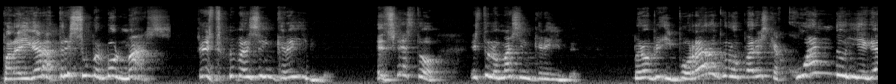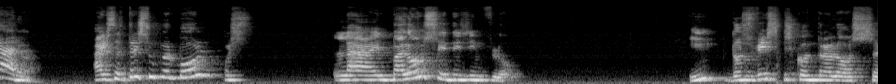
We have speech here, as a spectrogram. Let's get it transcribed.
para llegar a tres Super Bowl más. Esto me parece increíble. Es esto, esto es lo más increíble. Pero, y por raro que lo parezca, cuando llegaron a estos tres Super Bowl, pues la, el balón se desinfló. Y dos veces contra los uh,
